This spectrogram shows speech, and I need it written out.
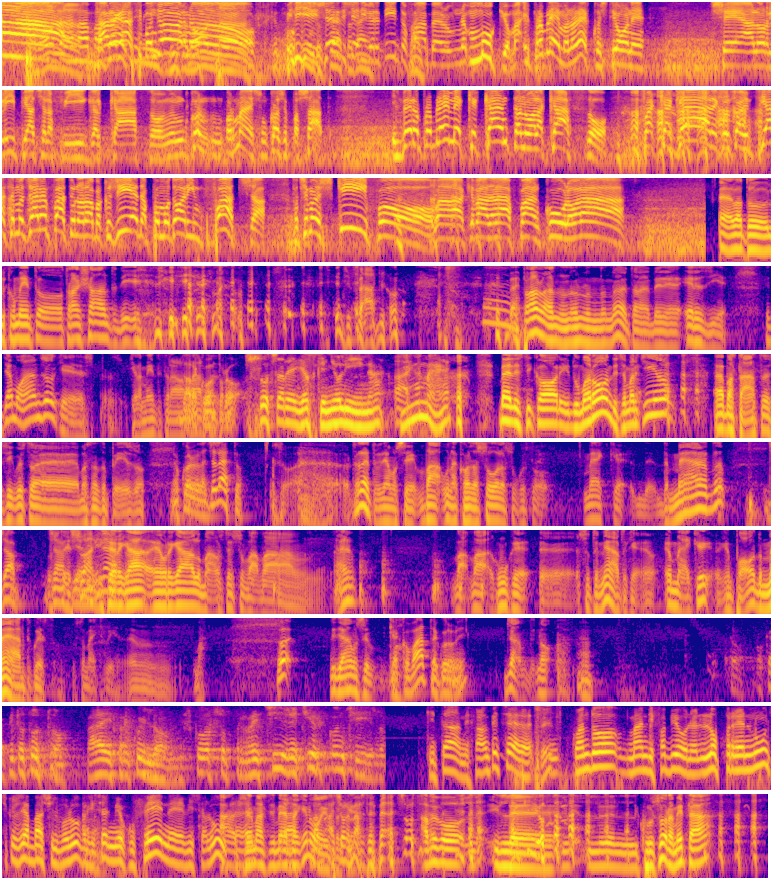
Madonna, ma Ciao ragazzi, buongiorno! Madonna. Dici ieri sera ti sei dai. divertito, Faber, un un mucchio, ma il problema non è questione se a loro lì piace la figa, il cazzo, ormai sono cose passate. Il vero problema è che cantano alla cazzo, fa cagare quel coso. In Piazza Maggiore hanno fatto una roba così e da pomodori in faccia, facevano schifo, ma che vada là, fanculo, va là. È arrivato il commento tranchant di, di, di- di Fabio. Beh, però non, non, non, non ho detto delle eresie. Sentiamo Angelo che chiaramente tra la Dare parte- contro. Sociarega schignolina, me. Belli sti cori Dumaron, dice Marchino. È abbastanza, sì, questo è abbastanza peso. No, quello l'ha già letto. Ho già detto, vediamo se va una cosa sola su questo Mac de, de merde. Già, Lo già stesso, anche se è, eliminato. rega- è un regalo, ma lo stesso va, va, eh? va, va comunque eh, sottolineato che è un Mac che è un po' de merde questo, questo Mac qui. Va. Eh, Vediamo se... Che covatta è quello lì? Giampi, no. Ho capito tutto, vai tranquillo, discorso preciso e circonciso. Chita, mi fa un piacere. Quando mandi Fabione lo preannunci così abbassi il volume, perché c'è il mio cufene, vi saluta. Ah, eh. ci è rimasto di merda anche noi. Ah, ci sono perché rimasto di merda. Avevo il, il, il- il- cursore a metà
